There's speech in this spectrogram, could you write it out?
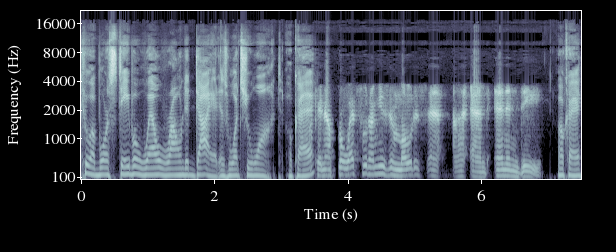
to a more stable, well rounded diet is what you want. Okay. Okay, now for food, I'm using Lotus and, uh, and N and D. Okay.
